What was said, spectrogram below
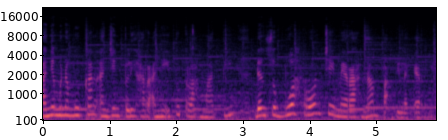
hanya menemukan anjing peliharaannya itu telah mati dan sebuah ronce merah nampak di lehernya.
